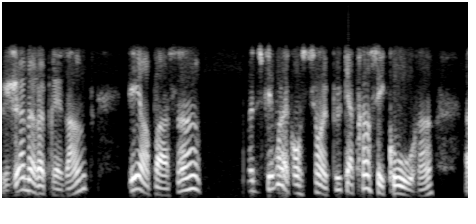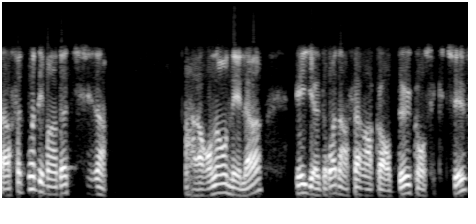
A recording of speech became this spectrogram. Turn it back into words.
je me représente, et en passant, modifiez-moi la Constitution un peu, quatre ans, c'est court, hein? Alors, faites-moi des mandats de six ans. Alors là, on est là, et il a le droit d'en faire encore deux consécutifs.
